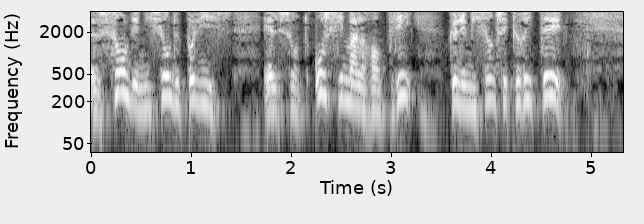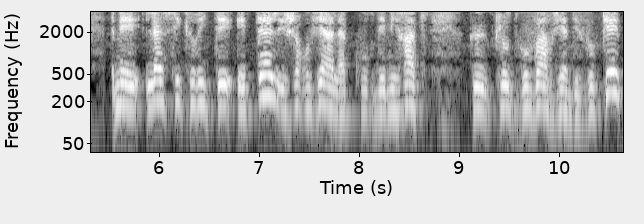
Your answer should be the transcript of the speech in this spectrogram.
euh, sont des missions de police. Et elles sont aussi mal remplies que les missions de sécurité. Mais l'insécurité est telle, et j'en reviens à la cour des miracles que Claude Gauvard vient d'évoquer,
